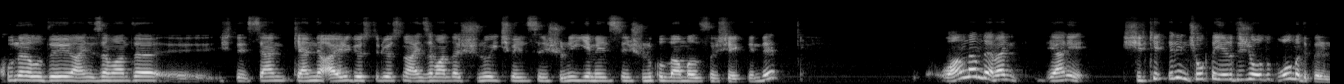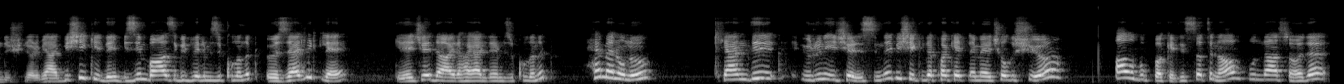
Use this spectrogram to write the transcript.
kullanıldığı aynı zamanda e, işte sen kendi ayrı gösteriyorsun aynı zamanda şunu içmelisin, şunu yemelisin, şunu kullanmalısın şeklinde. O anlamda ben yani şirketlerin çok da yaratıcı olup olmadıklarını düşünüyorum. Yani bir şekilde bizim bazı güdülerimizi kullanıp özellikle geleceğe dair hayallerimizi kullanıp hemen onu kendi ürünü içerisinde bir şekilde paketlemeye çalışıyor. Al bu paketi satın al. Bundan sonra da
